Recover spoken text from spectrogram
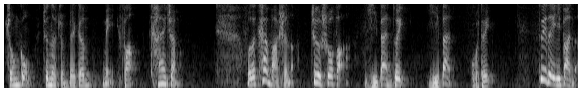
中共真的准备跟美方开战吗？我的看法是呢，这个说法一半对，一半不对。对的一半呢，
